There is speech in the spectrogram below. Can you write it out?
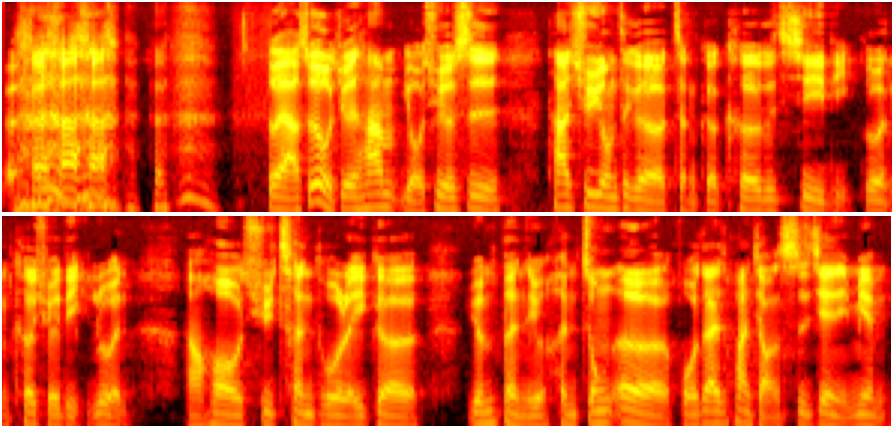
对啊，所以我觉得他有趣的是，他去用这个整个科技理论、科学理论，然后去衬托了一个原本有很中二、活在幻想世界里面，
